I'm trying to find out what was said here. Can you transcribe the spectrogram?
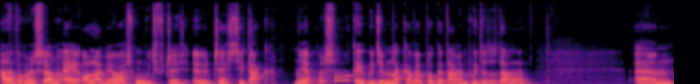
Ale pomyślałam, ej, Ola, miałaś mówić y, częściej tak. No ja pomyślałam, okej, okay, pójdziemy na kawę, pogadamy, pójdę do domu. Um,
